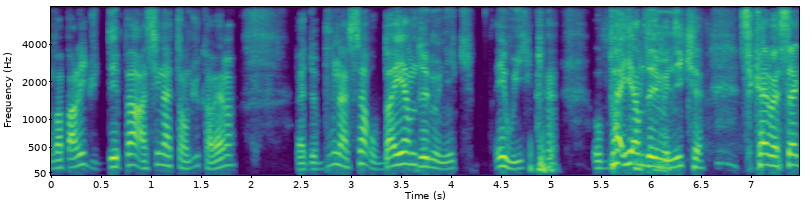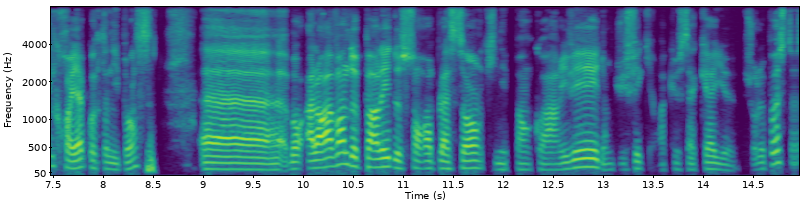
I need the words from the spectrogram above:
on va parler du départ assez inattendu quand même ben, de Bounassar au Bayern de Munich. Et oui, au Bayern de Munich. C'est quand même assez incroyable quand on y pense. Euh, bon, alors avant de parler de son remplaçant qui n'est pas encore arrivé, donc du fait qu'il n'y aura que Sakai euh, sur le poste,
